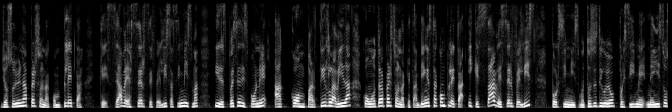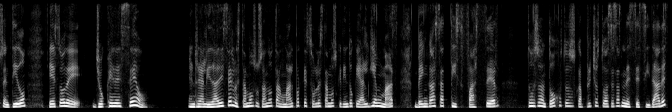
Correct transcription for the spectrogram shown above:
Yo soy una persona completa que sabe hacerse feliz a sí misma y después se dispone a compartir la vida con otra persona que también está completa y que sabe ser feliz por sí mismo. Entonces digo yo, pues sí, me, me hizo sentido eso de yo qué deseo en realidad dice, lo estamos usando tan mal porque solo estamos queriendo que alguien más venga a satisfacer todos esos antojos, todos esos caprichos, todas esas necesidades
